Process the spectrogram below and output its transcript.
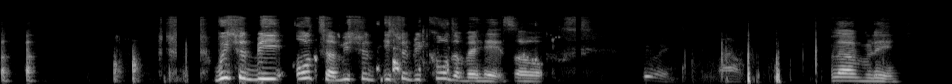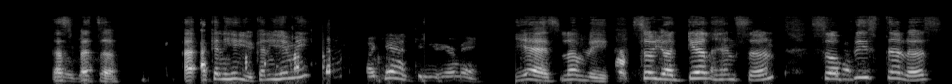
we should be autumn. We should it should be cold over here. So Really? Wow. lovely. That's There we go. better. I, I can hear you. Can you hear me? I can. Can you hear me? Yes, lovely. So you're Gale Hansen. So please tell us,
